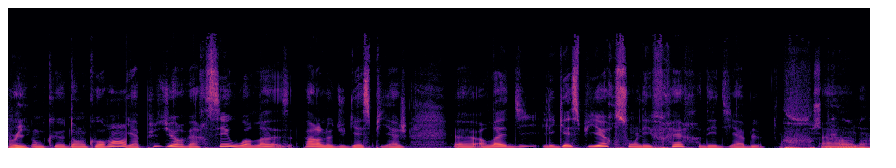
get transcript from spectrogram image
Oui. Donc euh, dans le Coran, il y a plusieurs versets où Allah parle du gaspillage. Euh, Allah dit les gaspilleurs sont les frères des diables. Pff, Euh, subhanallah.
